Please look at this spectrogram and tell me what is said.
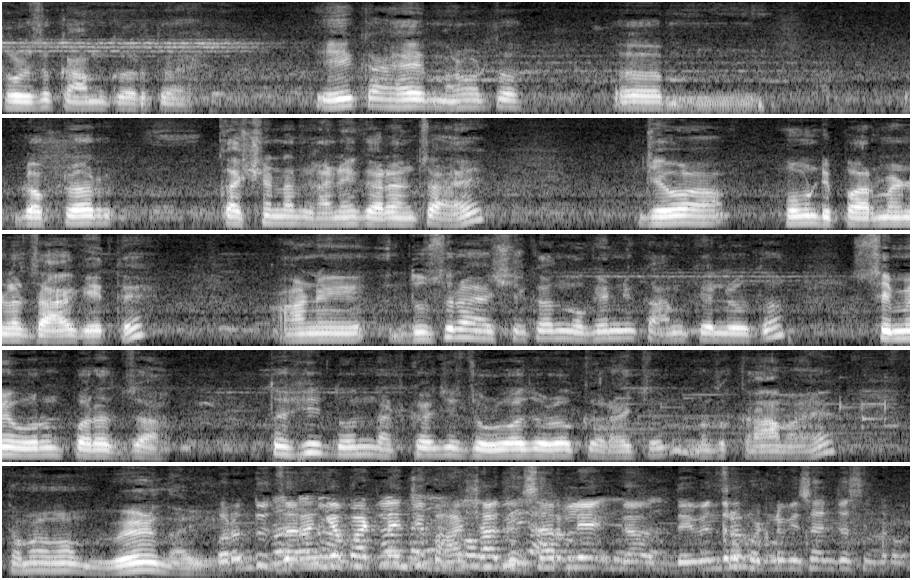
थोडंसं काम करतो आहे एक आहे मला वाटतं डॉक्टर काशीनाथ घाणेकरांचा आहे जेव्हा होम डिपार्टमेंटला जाग येते. आणि दुसरं आहे श्रीकांत मोघेंनी काम केलं होतं सीमेवरून परत जा. तर ही दोन नाटकांची जुळवाजुळव करायचं माझं काम आहे. त्यामुळे मग वेळ नाही परंतु जरंगे पाटलांची भाषा घसरले देवेंद्र फडणवीसांच्या संदर्भात.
